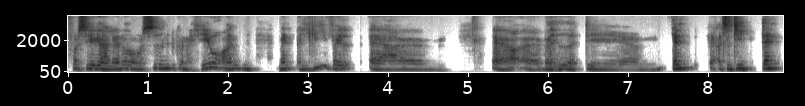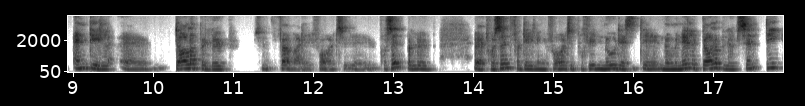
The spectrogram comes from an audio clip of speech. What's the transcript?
for cirka halvandet år siden, vi begynder at hæve renten, men alligevel er, øh, er øh, hvad hedder det, øh, den, altså de, den andel af dollarbeløb, som før var det i forhold til procentbeløb, procentfordeling i forhold til profitten, nu det, det nominelle dollarbeløb selv, det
